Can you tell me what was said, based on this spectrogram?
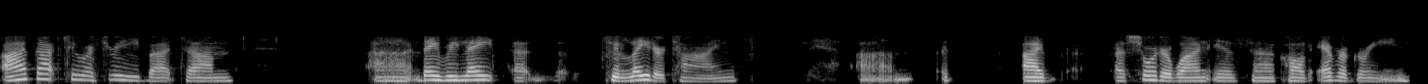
I've got two or three, but um, uh, they relate uh, to later times. Um, I a shorter one is uh, called Evergreen,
